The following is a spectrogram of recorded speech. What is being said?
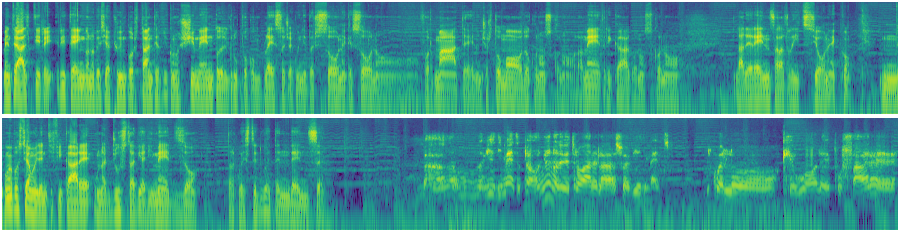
mentre altri ritengono che sia più importante il riconoscimento del gruppo complesso, cioè quindi persone che sono formate in un certo modo, conoscono la metrica, conoscono l'aderenza alla tradizione. Ecco, come possiamo identificare una giusta via di mezzo tra queste due tendenze? Una via di mezzo, però ognuno deve trovare la sua via di mezzo, quello che vuole può fare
